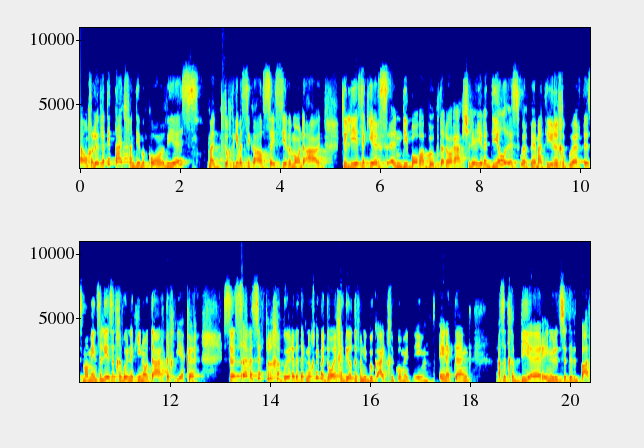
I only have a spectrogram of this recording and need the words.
'n ongelooflike tyd van die mekaar wees. My dogtertjie was seker al 6, 7 maande oud. Toe lees ek eers in die baba boek dat daar actually 'n hele deel is oor premature geboortes, maar mense lees dit gewoonlik hier na 30 weke. So sy was so vroeg gebore dat ek nog nie by daai gedeelte van die boek uitgekom het nie. En ek dink as dit gebeur en hoe dit so dit het baie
